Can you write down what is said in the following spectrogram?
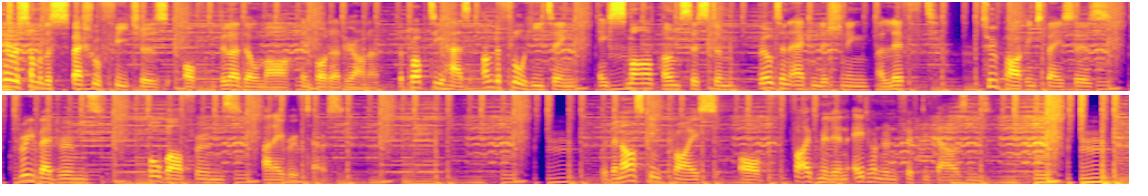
Here are some of the special features of Villa Del Mar in Port Adriano. The property has underfloor heating, a smart home system, built-in air conditioning, a lift, two parking spaces, three bedrooms, four bathrooms, and a roof terrace. With an asking price of 5,850,000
